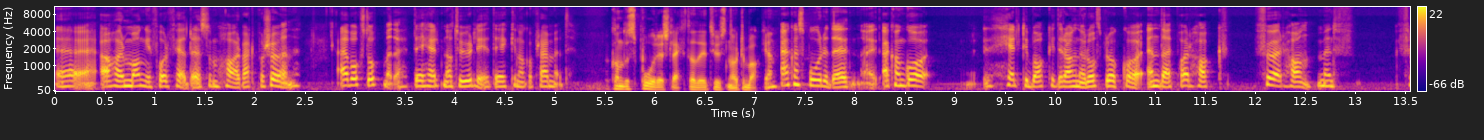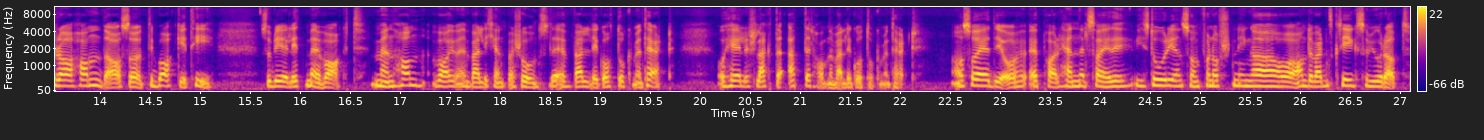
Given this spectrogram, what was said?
eh, jeg har mange forfedre som har vært på sjøen. Jeg vokste opp med det. Det er helt naturlig. Det er ikke noe fremmed. Kan du spore slekta di tusen år tilbake? igjen? Jeg kan spore det. Jeg kan gå helt tilbake til Ragnar Lothbrok og enda et par hakk før han. Men fra han da, altså tilbake i tid, så blir det litt mer vagt. Men han var jo en veldig kjent person, så det er veldig godt dokumentert. Og hele slekta etter han er veldig godt dokumentert. Og så er det jo et par hendelser i historien som fornorskninga og andre verdenskrig som gjorde at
